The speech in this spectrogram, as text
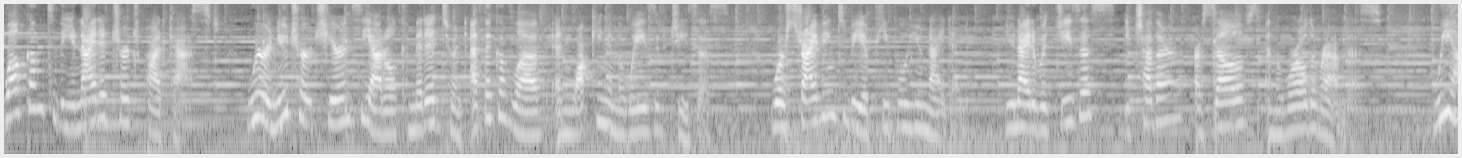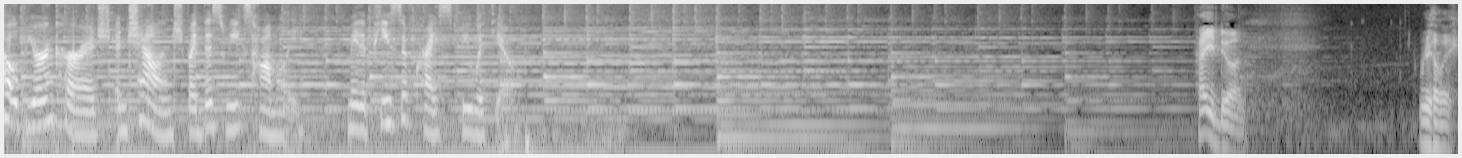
Welcome to the United Church Podcast. We're a new church here in Seattle committed to an ethic of love and walking in the ways of Jesus. We're striving to be a people united, united with Jesus, each other, ourselves, and the world around us. We hope you're encouraged and challenged by this week's homily. May the peace of Christ be with you. How you doing? Really?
